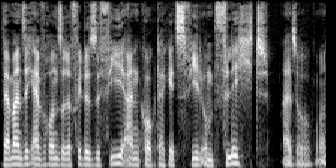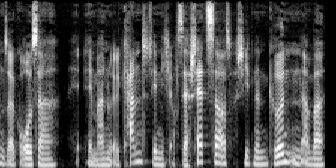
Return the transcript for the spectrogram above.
wenn man sich einfach unsere Philosophie anguckt, da geht es viel um Pflicht. Also unser großer Immanuel Kant, den ich auch sehr schätze aus verschiedenen Gründen, aber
